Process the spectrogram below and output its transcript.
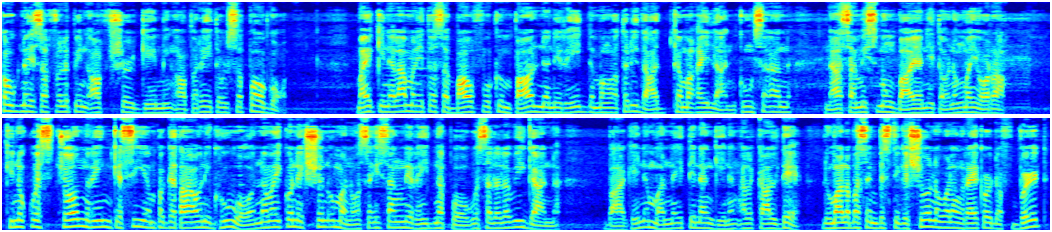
kaugnay sa Philippine Offshore Gaming Operator sa Pogo. May kinalaman ito sa Baofu Compound na ni-raid ng mga otoridad kamakailan kung saan nasa mismong bayan ito ng Mayora. Kinukwestiyon rin kasi ang pagkatao ni Guo na may koneksyon umano sa isang ni-raid na Pogo sa lalawigan Bagay naman na itinanggi ng alkalde. Lumalabas sa investigasyon na walang record of birth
